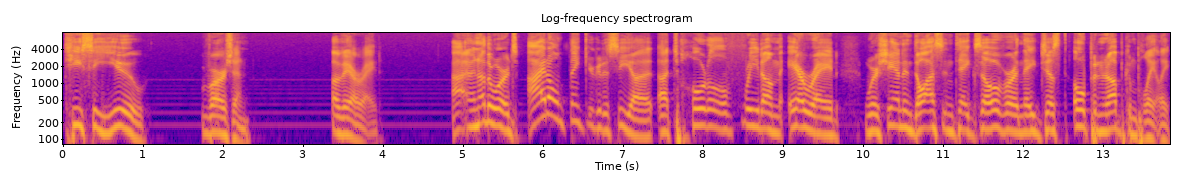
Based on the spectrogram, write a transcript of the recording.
TCU version of Air Raid. Uh, in other words, I don't think you're going to see a, a total freedom air raid where Shannon Dawson takes over and they just open it up completely.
